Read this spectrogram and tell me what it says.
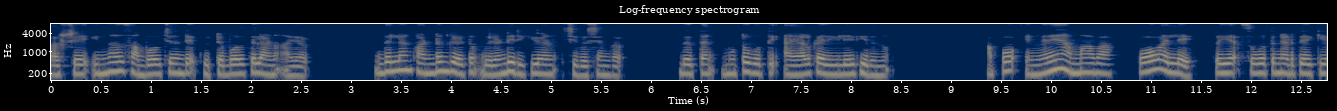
പക്ഷേ ഇന്നത് സംഭവിച്ചതിന്റെ കുറ്റബോധത്തിലാണ് അയാൾ. ഇതെല്ലാം കണ്ടും കേട്ടും വിരണ്ടിരിക്കുകയാണ് ശിവശങ്കർ. ദത്തൻ മുട്ടുകുത്തി അയാൾക്കരികിലേക്ക് ഇരുന്നു. അപ്പോ എങ്ങനെയാ അമ്മാവാ? പോവല്ലേ പ്രിയ സുഹൃത്തിനടുത്തേക്ക്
